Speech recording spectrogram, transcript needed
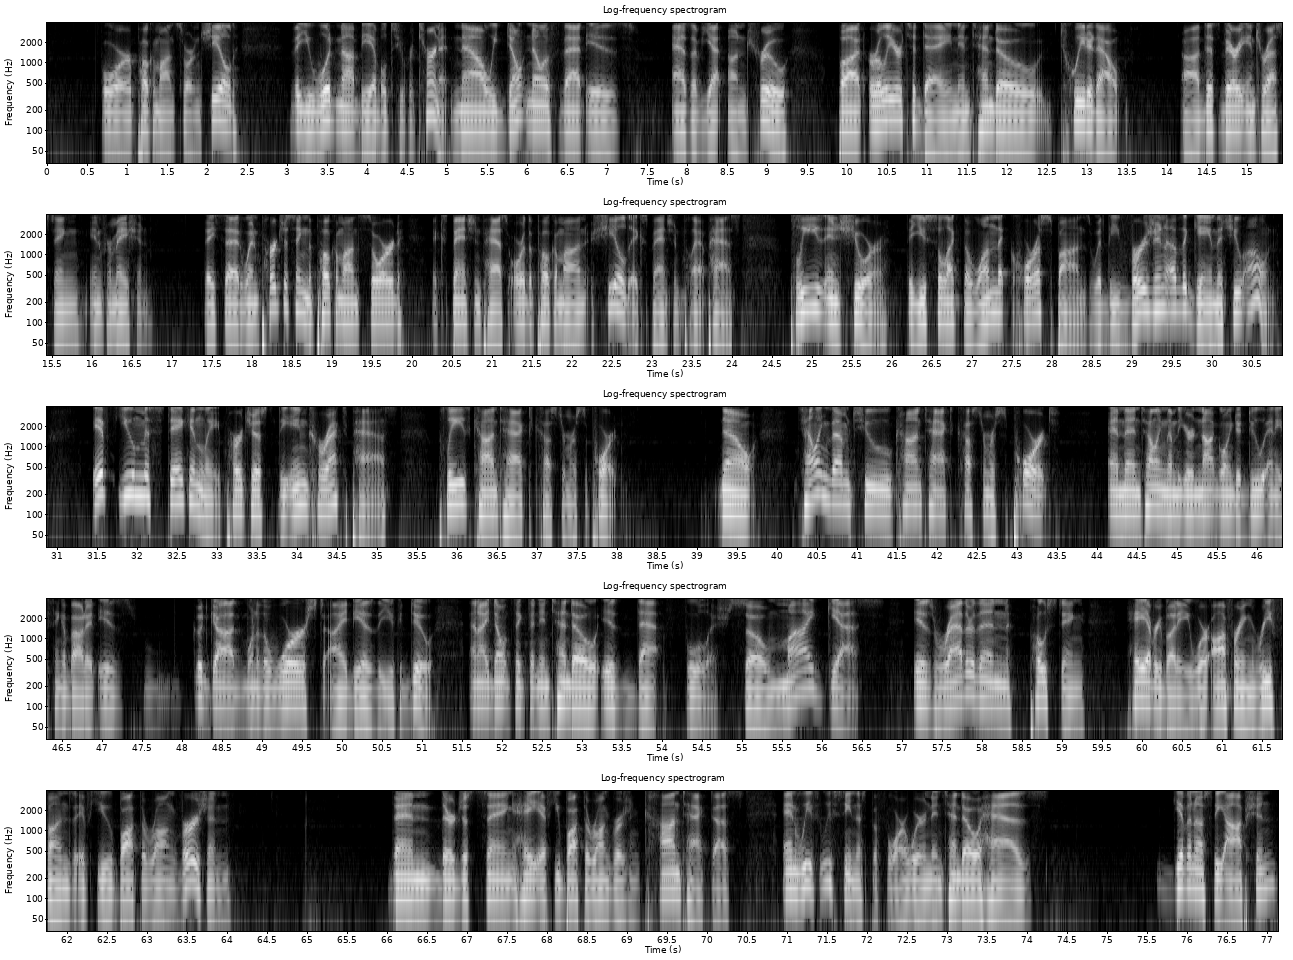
for Pokemon Sword and Shield, that you would not be able to return it. Now, we don't know if that is as of yet untrue, but earlier today, Nintendo tweeted out uh, this very interesting information. They said when purchasing the Pokemon Sword expansion pass or the Pokemon Shield expansion pass, please ensure that you select the one that corresponds with the version of the game that you own. If you mistakenly purchased the incorrect pass, please contact customer support. Now, telling them to contact customer support and then telling them that you're not going to do anything about it is, good God, one of the worst ideas that you could do. And I don't think that Nintendo is that foolish. So, my guess is rather than posting, hey, everybody, we're offering refunds if you bought the wrong version, then they're just saying, "Hey, if you bought the wrong version, contact us." And we've we've seen this before where Nintendo has given us the option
